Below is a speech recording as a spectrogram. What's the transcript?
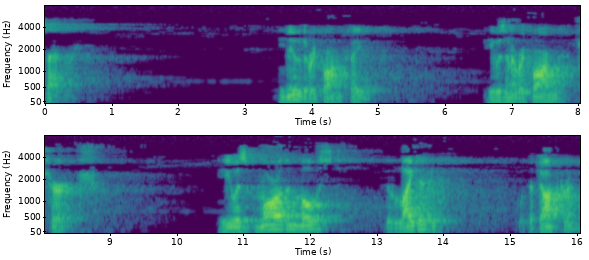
sadly. He knew the Reformed faith. He was in a Reformed church. He was more than most delighted with the doctrine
